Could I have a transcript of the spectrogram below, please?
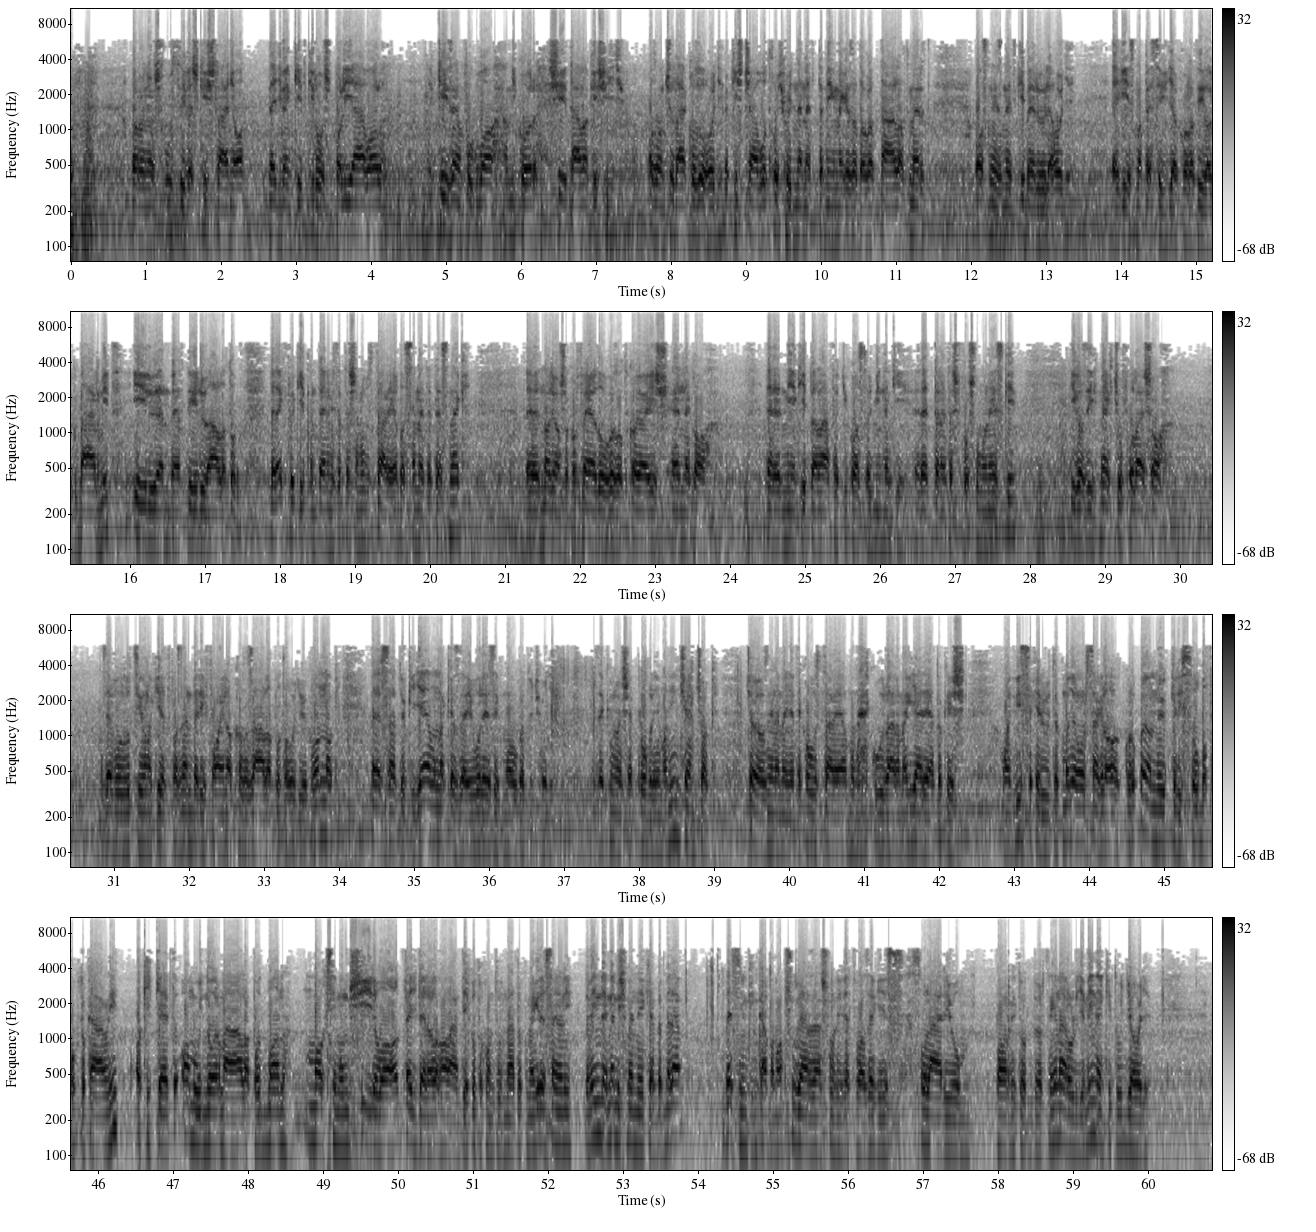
aranyos 20 éves kislánya 42 kilós paliával, kézen fogva, amikor sétálnak, és így azon csodálkozó, hogy a kis csávot hogy, hogy nem ette még meg ez a dagadt állat, mert azt néznéd ki belőle, hogy egész nap eszik gyakorlatilag bármit, élő embert, élő állatot, de legfőképpen természetesen Ausztráliában szemetet esznek. Nagyon sok a feldolgozott kaja, és ennek a eredményeképpen láthatjuk azt, hogy mindenki rettenetes fosóban néz ki. Igazi megcsúfolása az evolúciónak, illetve az emberi fajnak az az állapot, ahogy ők vannak. Persze, hát ők így el vannak ezzel, jól érzik magukat, úgyhogy ezek különösebb probléma nincsen, csak csajozni nem menjetek Ausztráliában, mert kurvára megjárjátok, és majd visszakerültök Magyarországra, akkor olyan nőkkel is szóba fogtok állni, akiket amúgy normál állapotban maximum sírva, fegyverrel a halántékotokon tudnátok megreszelni, de minden nem is mennék ebbe bele. Beszéljünk inkább a napsugárzásról, illetve az egész szolárium parnított bőr témáról. Ugye mindenki tudja, hogy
